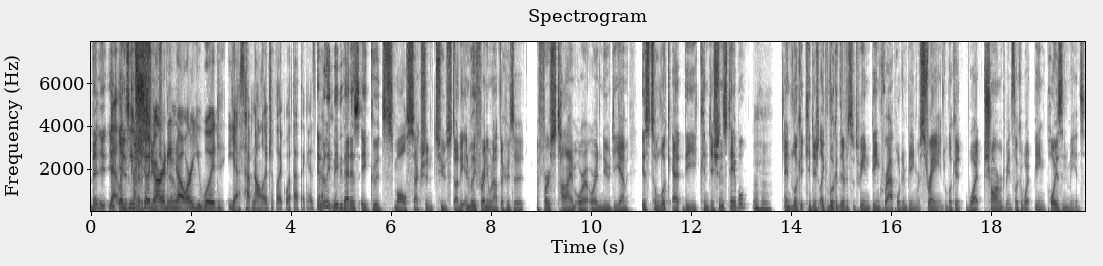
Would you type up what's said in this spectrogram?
that it, it like is you kind of should already know. or you would yes have knowledge of like what that thing is And but- really, maybe that is a good small section to study. And really, for anyone out there who's a, a first time or or a new DM, is to look at the conditions table Mhm. And look at condition, like look at the difference between being grappled and being restrained. Look at what charmed means. Look at what being poisoned means.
